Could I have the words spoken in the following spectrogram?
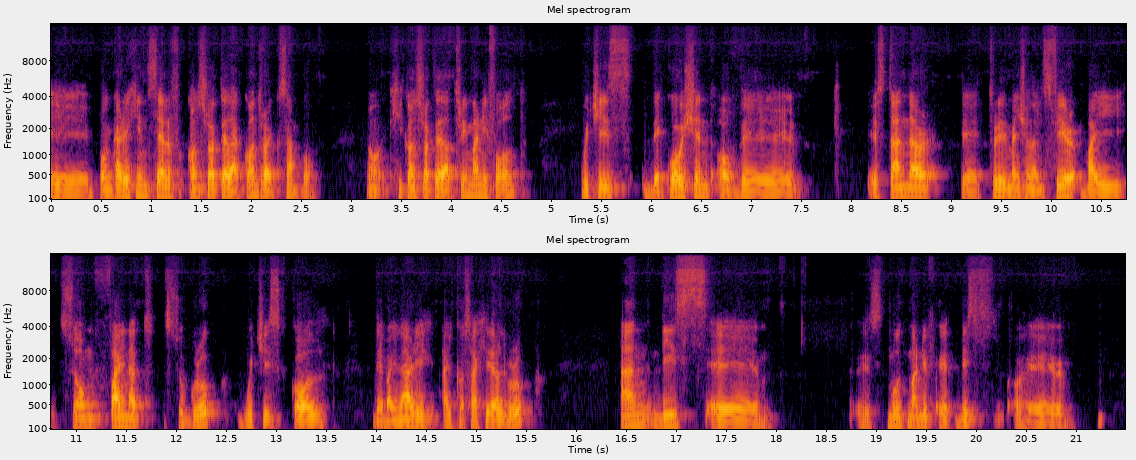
uh, Poincaré himself constructed a counterexample. No? He constructed a three manifold, which is the quotient of the standard uh, three-dimensional sphere by some finite subgroup, which is called the binary icosahedral group. And this uh, smooth manif this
